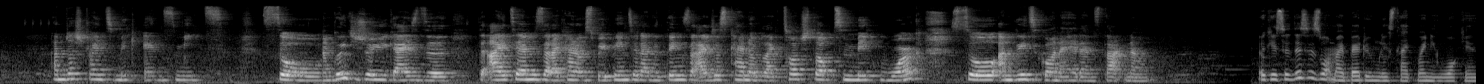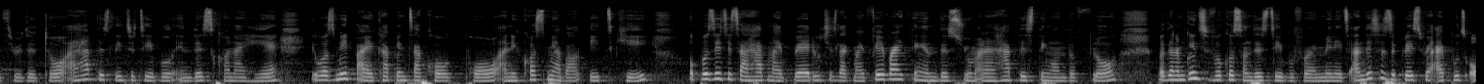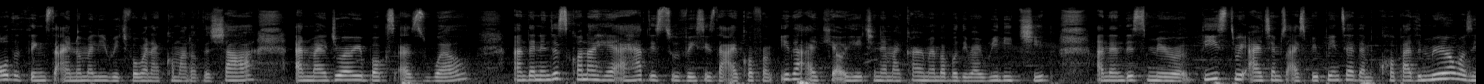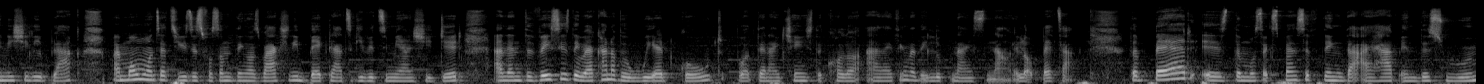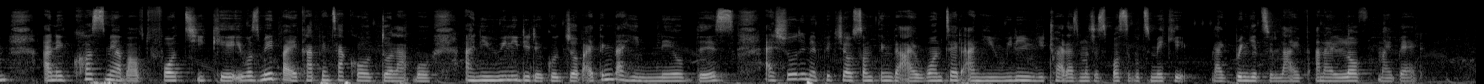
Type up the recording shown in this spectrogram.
I'm just trying to make ends meet so i'm going to show you guys the the items that i kind of spray painted and the things that i just kind of like touched up to make work so i'm going to go on ahead and start now Okay, so this is what my bedroom looks like when you walk in through the door. I have this little table in this corner here. It was made by a carpenter called Paul and it cost me about 8k. Opposite it, I have my bed, which is like my favorite thing in this room, and I have this thing on the floor. But then I'm going to focus on this table for a minute. And this is the place where I put all the things that I normally reach for when I come out of the shower, and my jewelry box as well. And then in this corner here, I have these two vases that I got from either IKEA or H&M. I can't remember, but they were really cheap. And then this mirror. These three items, I spray painted them copper. The mirror was initially black. My mom wanted to use this for something else, but I actually begged her to give it to me, and she did. And then the vases, they were kind of a weird gold but then I changed the color and I think that they look nice now, a lot better. The bed is the most expensive thing that I have in this room and it cost me about 40k. It was made by a carpenter called Dolapo and he really did a good job. I think that he nailed this. I showed him a picture of something that I wanted and he really really tried as much as possible to make it like bring it to life and I love my bed.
